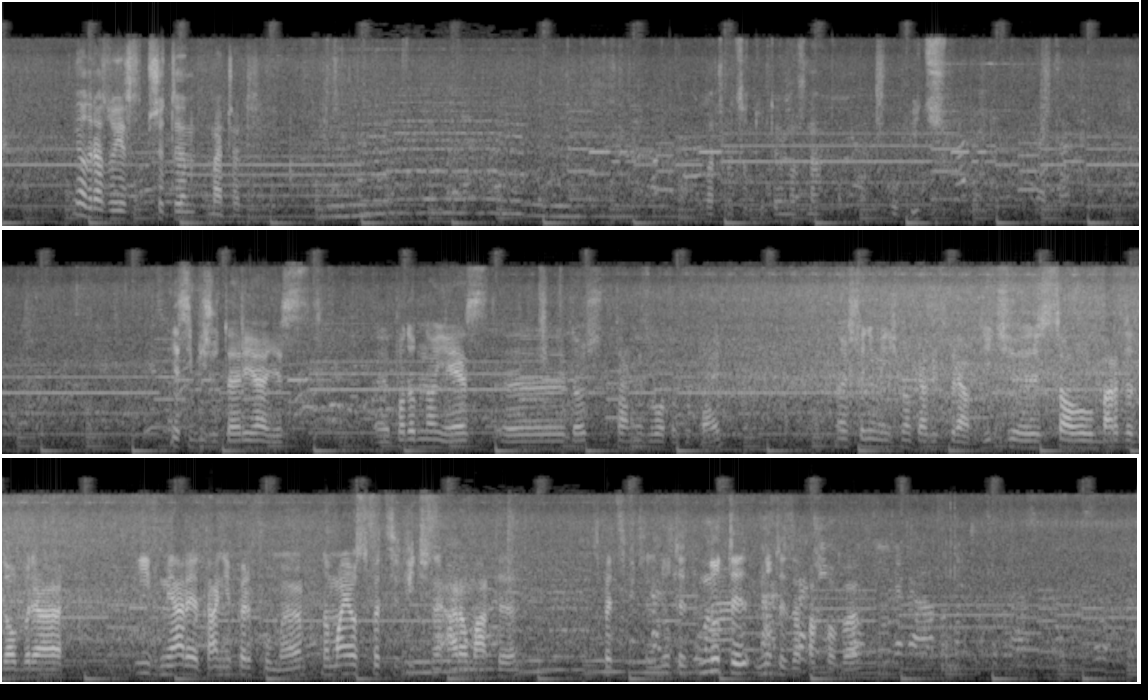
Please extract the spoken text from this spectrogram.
i od razu jest przy tym meczet. Zobaczmy co tutaj można kupić. Jest i biżuteria, jest podobno jest e, dość tanie złoto tutaj. No jeszcze nie mieliśmy okazji sprawdzić. E, Są bardzo dobre i w miarę tanie perfumy. No mają specyficzne aromaty, specyficzne nuty, nuty, nuty zapachowe.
